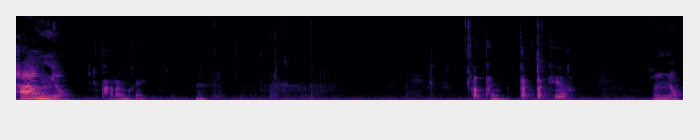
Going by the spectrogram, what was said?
파랑요. 파랑색? 응. 사탕 딱딱해요? 아니요.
